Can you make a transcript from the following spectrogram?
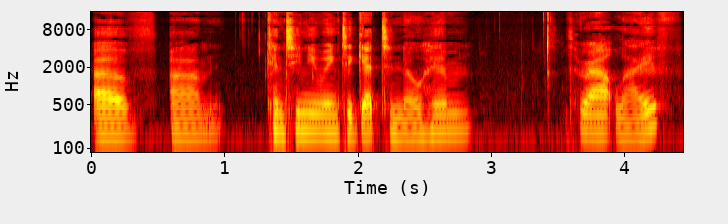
of um, continuing to get to know Him throughout life,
